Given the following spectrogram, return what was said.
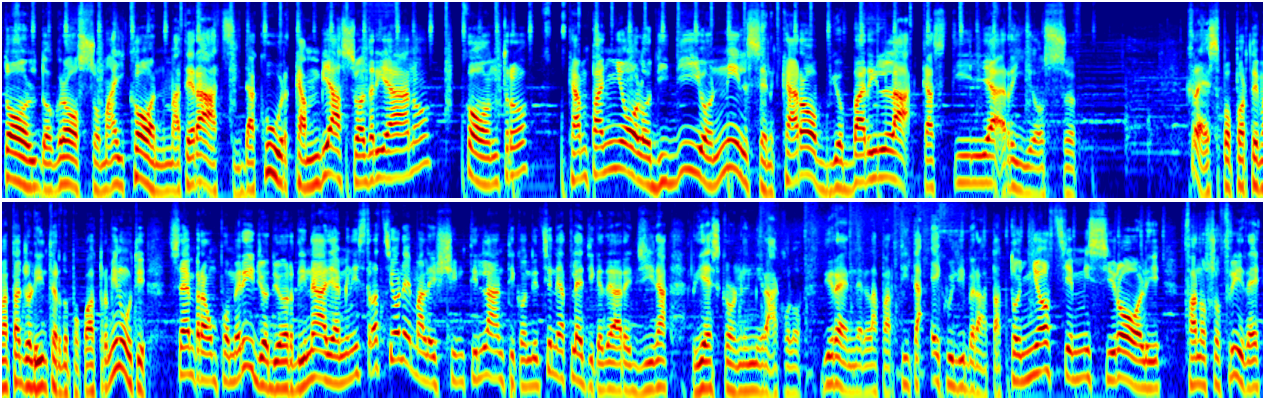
Toldo, Grosso, Maicon, Materazzi, Dacur, Cambiasso, Adriano contro Campagnolo, Didio, Nielsen, Carobbio, Barillà, Castiglia, Rios. Crespo porta in vantaggio l'Inter dopo 4 minuti. Sembra un pomeriggio di ordinaria amministrazione, ma le scintillanti condizioni atletiche della regina riescono nel miracolo di rendere la partita equilibrata. Tognozzi e Missiroli fanno soffrire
